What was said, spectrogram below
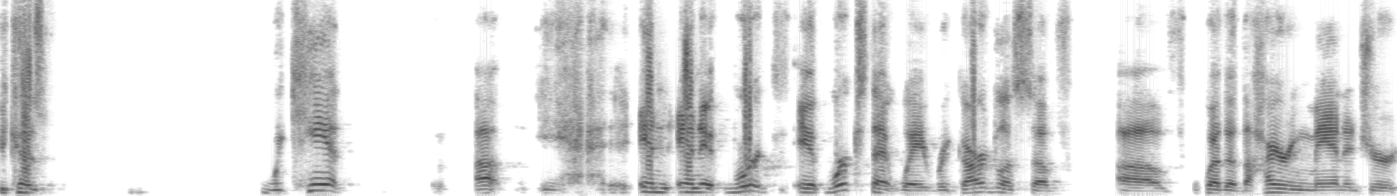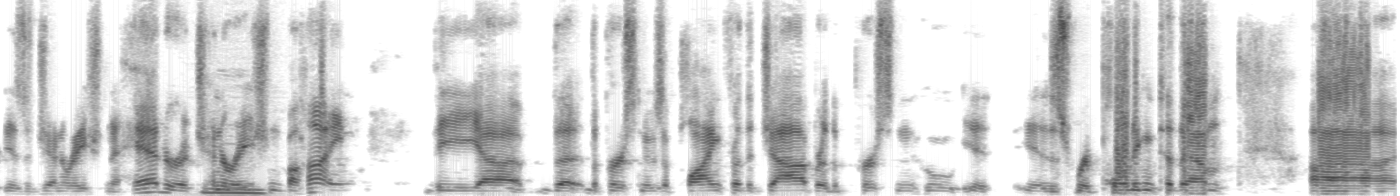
because we can't uh, and and it works it works that way regardless of of whether the hiring manager is a generation ahead or a mm-hmm. generation mm. behind the uh, the the person who's applying for the job or the person who is reporting to them uh,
